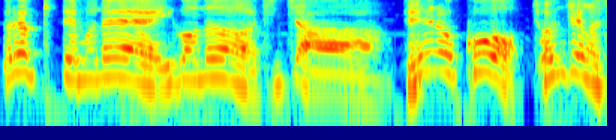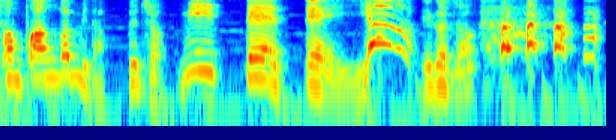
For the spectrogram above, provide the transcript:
그렇기 때문에 이거는 진짜 대놓고 전쟁을 선포한 겁니다. 그쵸? 미떼떼야! 이거죠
